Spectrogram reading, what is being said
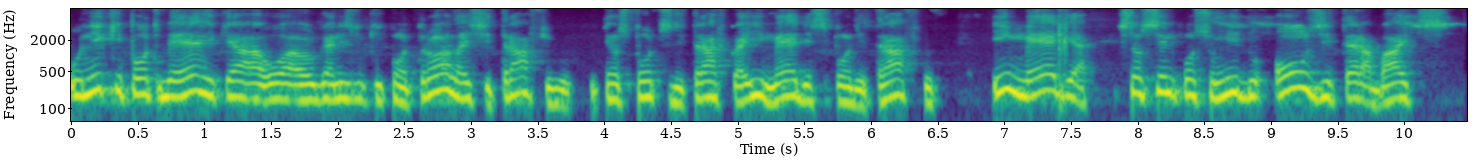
O NIC.br, que é o, o organismo que controla esse tráfego, tem os pontos de tráfego aí, em média esse ponto de tráfego, em média estão sendo consumidos 11 terabytes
